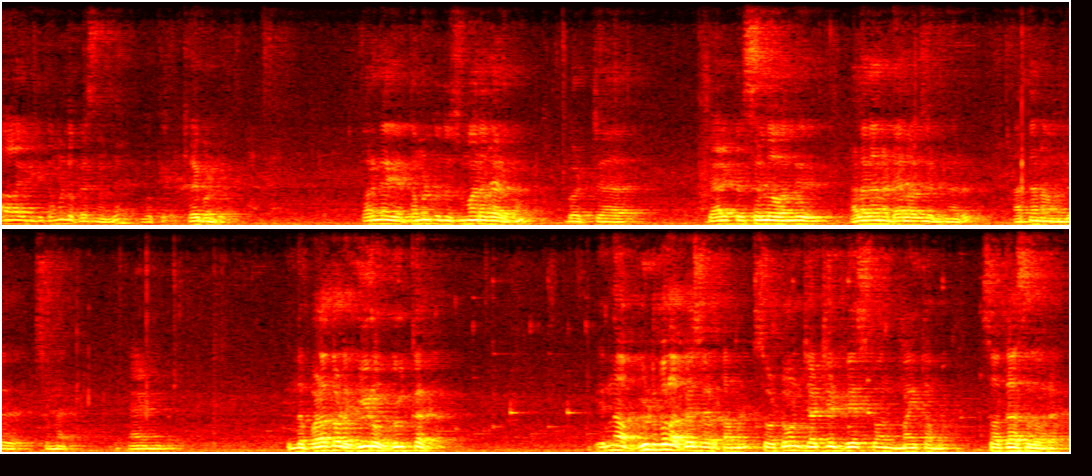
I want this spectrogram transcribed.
ஆ இன்னைக்கு தமிழில் பேசணும்ல? ஓகே ட்ரை பண்ணுறேன் பாருங்க என் தமிழ் கொஞ்சம் சுமாராக தான் இருக்கும். பட் டைரக்டர் செல்லோ வந்து அழகான டைலாக்ஸ் எழுதினார். அதுதான் நான் வந்து சொன்னேன். அண்ட் இந்த படத்தோட ஹீரோ துல்கர் என்ன பியூட்டிஃபுல்லாக பேசுவார் Tamil. So don't judge it based on my Tamil so அதான் சொல்ல வரேன்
